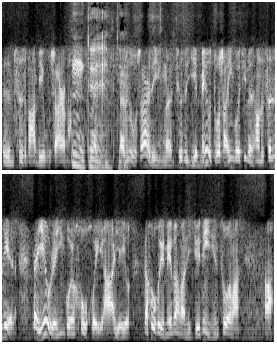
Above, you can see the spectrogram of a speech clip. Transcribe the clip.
呃四十八比五十二嘛，嗯，对，百分之五十二的赢了，就是也没有多少，英国基本上是分裂的，但也有人英国人后悔啊，也有，但后悔也没办法，你决定已经做了。啊，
